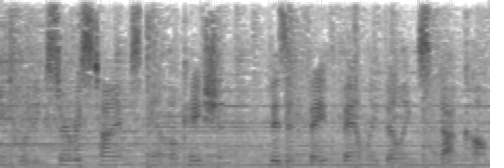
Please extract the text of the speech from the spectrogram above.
including service times and location, visit faithfamilybillings.com.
